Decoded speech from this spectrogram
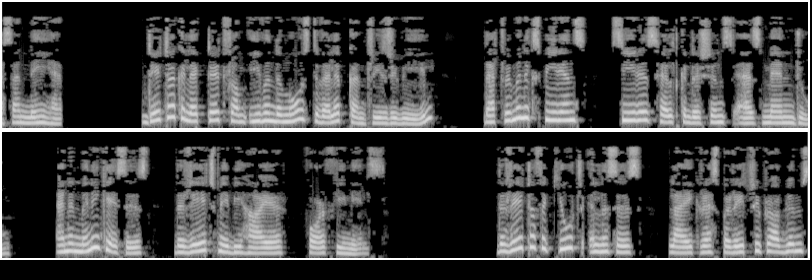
ایسا نہیں ہے Data collected from even the most developed countries reveal that women experience serious health conditions as men do, and in many cases, the rate may be higher for females. The rate of acute illnesses like respiratory problems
